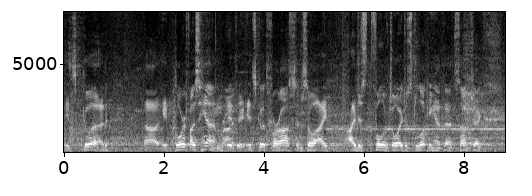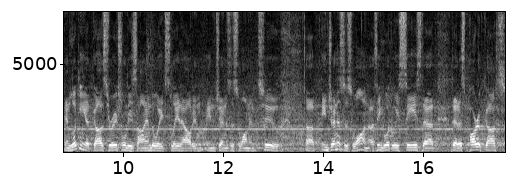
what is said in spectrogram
it's good. Uh, it glorifies Him. Right. It, it, it's good for us, and so I, I just full of joy just looking at that subject and looking at God's original design, the way it's laid out in, in Genesis 1 and 2. Uh, in Genesis 1, I think what we see is that, that as part of God's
